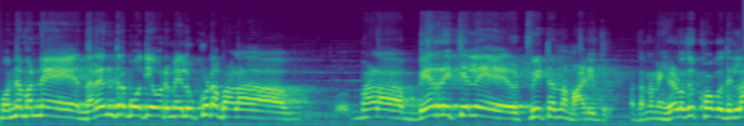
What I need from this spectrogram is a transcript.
ಮೊನ್ನೆ ಮೊನ್ನೆ ನರೇಂದ್ರ ಮೋದಿ ಅವರ ಮೇಲೂ ಕೂಡ ಬಹಳ ಬಹಳ ಬೇರೆ ರೀತಿಯಲ್ಲೇ ಟ್ವೀಟ್ ಅನ್ನ ಮಾಡಿದ್ರು. ಅದನ್ನ ನಾನು ಹೇಳೋದಕ್ಕೆ ಹೋಗೋದಿಲ್ಲ.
